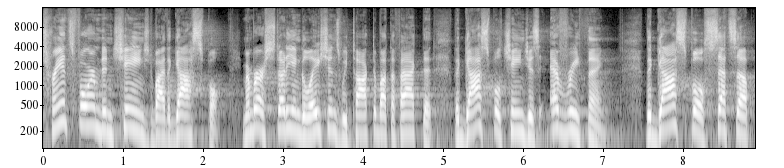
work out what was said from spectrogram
transformed and changed by the gospel. Remember our study in Galatians? We talked about the fact that the gospel changes everything. The gospel sets up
